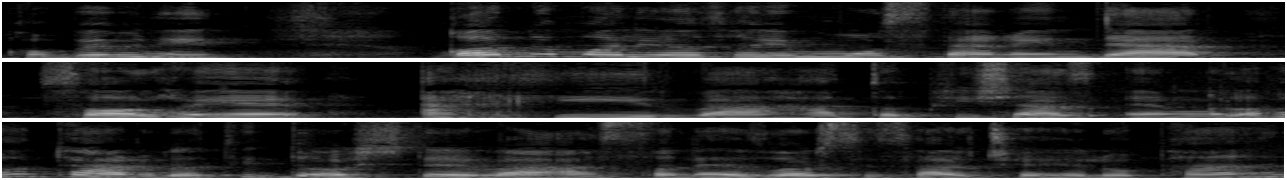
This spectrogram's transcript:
خب ببینید قانون مالیات های مستقیم در سالهای اخیر و حتی پیش از انقلاب هم تغییراتی داشته و از سال 1345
